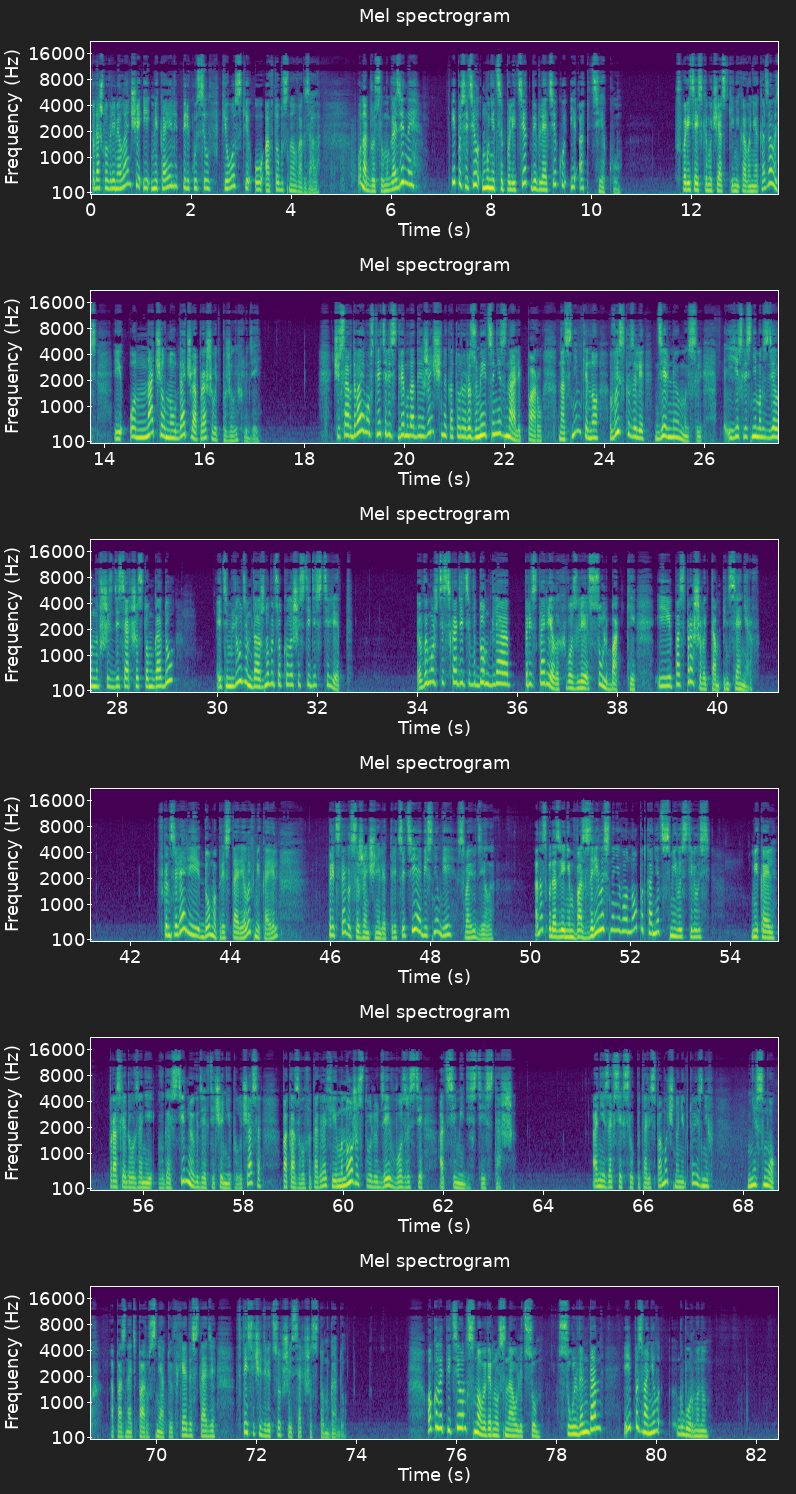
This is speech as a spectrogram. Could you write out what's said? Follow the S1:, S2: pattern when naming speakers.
S1: Подошло время ланча, и Микаэль перекусил в киоске у автобусного вокзала. Он отбросил магазины и посетил муниципалитет, библиотеку и аптеку. В полицейском участке никого не оказалось, и он начал на удачу опрашивать пожилых людей. Часа в два ему встретились две молодые женщины, которые, разумеется, не знали пару на снимке, но высказали дельную мысль. Если снимок сделан в 66-м году, этим людям должно быть около 60 лет. Вы можете сходить в дом для престарелых возле Сульбакки и поспрашивать там пенсионеров. В канцелярии дома престарелых Микаэль представился женщине лет тридцати и объяснил ей свое дело. Она с подозрением воззрилась на него, но под конец смилостивилась. Микаэль проследовал за ней в гостиную, где в течение получаса показывал фотографии множества людей в возрасте от 70 и старше. Они изо всех сил пытались помочь, но никто из них не смог опознать пару, снятую в Хедестаде в 1966 году. Около пяти он снова вернулся на улицу Сульвендан и позвонил к Бурману.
